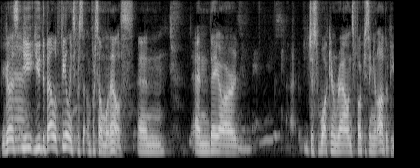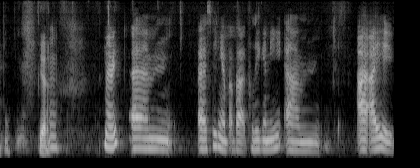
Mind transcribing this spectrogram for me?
because you, you develop feelings for some- for someone else, and and they are just walking around focusing on other people. Yeah. Mm. Mary? Um, uh, speaking of, about polygamy, um, I, I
